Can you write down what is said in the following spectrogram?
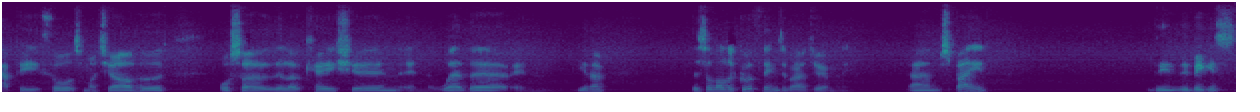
happy thoughts of my childhood, also the location and the weather, and you know, there's a lot of good things about Germany. Um, Spain, the the biggest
